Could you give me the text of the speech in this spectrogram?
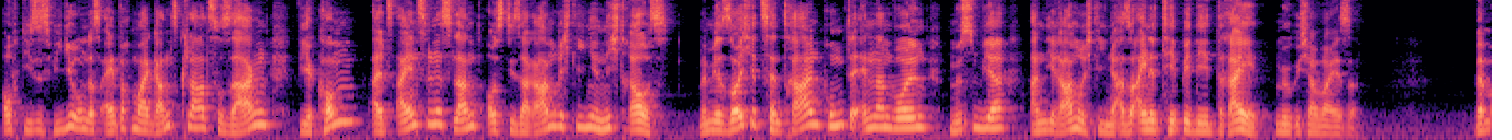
auch dieses Video, um das einfach mal ganz klar zu sagen, wir kommen als einzelnes Land aus dieser Rahmenrichtlinie nicht raus. Wenn wir solche zentralen Punkte ändern wollen, müssen wir an die Rahmenrichtlinie, also eine TPD 3 möglicherweise. Wenn,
